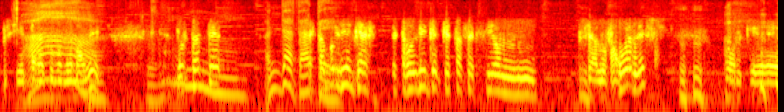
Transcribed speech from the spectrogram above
presidenta de la Comunidad de Madrid. No obstante, Anda, date. está muy bien que está muy bien que, que esta sección sea los jueves, porque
